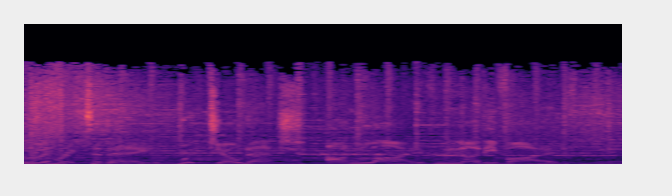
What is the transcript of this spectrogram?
Limerick Today with Joe Nash on Live 95.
